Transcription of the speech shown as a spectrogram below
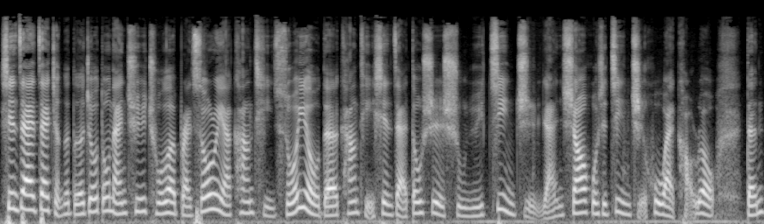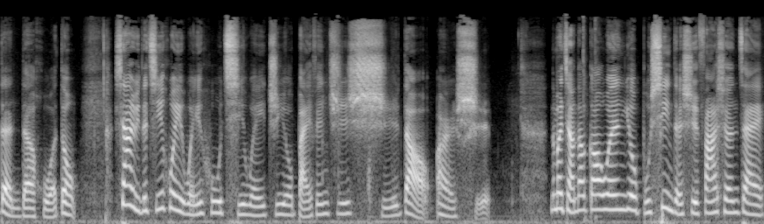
现在在整个德州东南区，除了 Brazoria County，所有的 County 现在都是属于禁止燃烧或是禁止户外烤肉等等的活动。下雨的机会微乎其微，只有百分之十到二十。那么讲到高温，又不幸的是发生在。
